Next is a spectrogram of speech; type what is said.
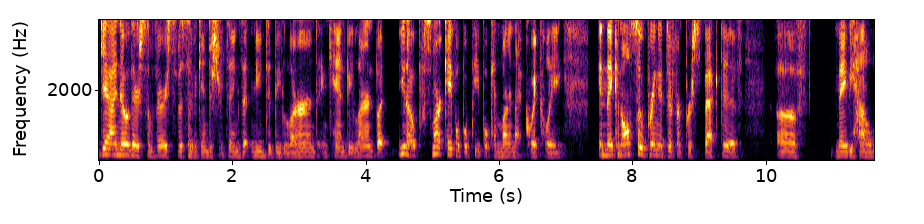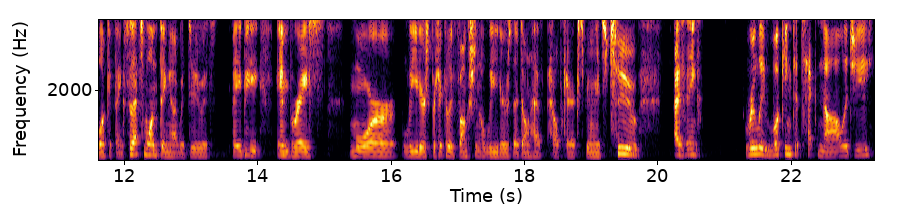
yeah, I know there's some very specific industry things that need to be learned and can be learned, but, you know, smart, capable people can learn that quickly. And they can also bring a different perspective of maybe how to look at things. So that's one thing I would do is maybe embrace more leaders, particularly functional leaders that don't have healthcare experience. Two, I think really looking to technology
